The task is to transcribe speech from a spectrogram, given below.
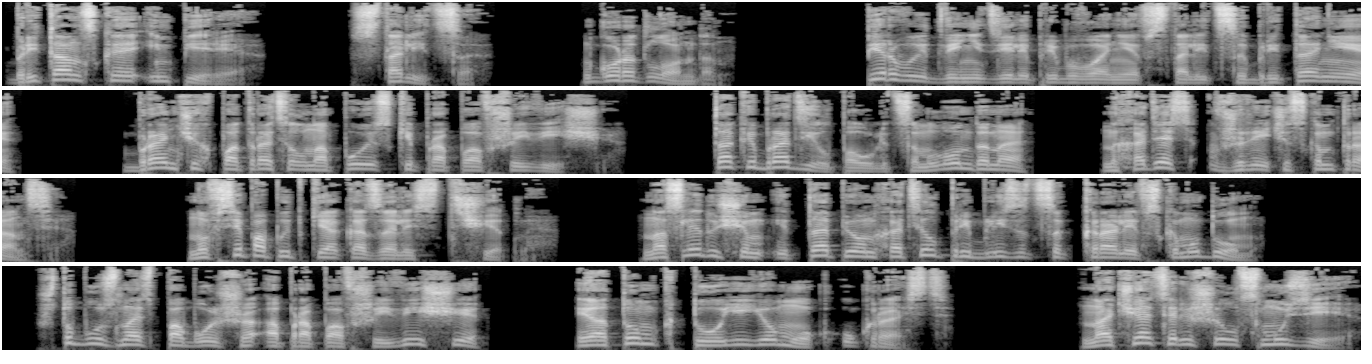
Британская империя. Столица. Город Лондон. Первые две недели пребывания в столице Британии Бранчих потратил на поиски пропавшей вещи. Так и бродил по улицам Лондона, находясь в жреческом трансе. Но все попытки оказались тщетны. На следующем этапе он хотел приблизиться к королевскому дому, чтобы узнать побольше о пропавшей вещи и о том, кто ее мог украсть. Начать решил с музея.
